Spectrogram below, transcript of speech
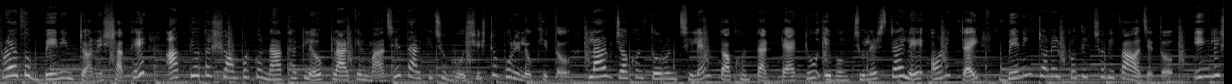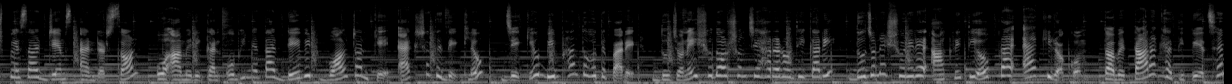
প্রয়াত বেনিংটনের সাথে আত্মীয়তার সম্পর্ক না থাকলেও ক্লার্কের মাঝে তার কিছু বৈশিষ্ট্য পরিলক্ষিত। ক্লার্ক যখন তরুণ ছিলেন, তখন তার ট্যাটু এবং চুলের স্টাইলে অনেকটাই বেনিংটনের প্রতিচ্ছবি পাওয়া যেত। ইংলিশ পেসার জেমস অ্যান্ডারসন ও আমেরিকান অভিনেতা ডেভিড ওয়ালটনকে একসাথে দেখলেও যে কেউ বিভ্রান্ত হতে পারে। দুজনেই সুদর্শন চেহারার অধিকারী, দুজনের শরীরের আকৃতিও প্রায় একই রকম, তবে তারা খ্যাতি পেয়েছেন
